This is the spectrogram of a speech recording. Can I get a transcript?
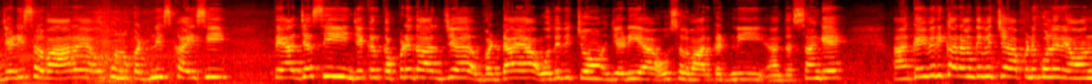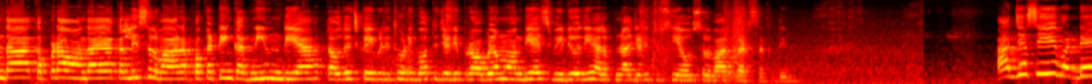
ਜਿਹੜੀ ਸਲਵਾਰ ਹੈ, ਉਹ ਤੁਹਾਨੂੰ ਕੱਢਣੀ ਸਿਖਾਈ ਸੀ। ਤੇ ਅੱਜ ਅਸੀਂ ਜੇਕਰ ਕੱਪੜੇ ਦਾ ਅਰਜ ਵੱਡਾ ਆ, ਉਹਦੇ ਵਿੱਚੋਂ ਜਿਹੜੀ ਆ, ਉਹ ਸਲਵਾਰ ਕੱਢਣੀ ਦੱਸਾਂਗੇ। ਕਈ ਵਾਰੀ ਘਰਾਂ ਦੇ ਵਿੱਚ ਆਪਣੇ ਕੋਲ ਰਿਓਨ ਦਾ ਕੱਪੜਾ ਆਉਂਦਾ ਆ, ਕੱਲੀ ਸਲਵਾਰ ਆਪਾਂ ਕਟਿੰਗ ਕਰਨੀ ਹੁੰਦੀ ਆ, ਤਾਂ ਉਹਦੇ ਵਿੱਚ ਕਈ ਵਾਰੀ ਥੋੜੀ ਬਹੁਤ ਜਿਹੜੀ ਪ੍ਰੋਬਲਮ ਆਉਂਦੀ ਹੈ ਇਸ ਵੀਡੀਓ ਦੀ ਹੈਲਪ ਨਾਲ ਜਿਹੜੀ ਤੁਸੀਂ ਆ, ਉਹ ਸਲਵਾਰ ਕੱਢ ਸਕਦੇ ਹੋ। ਅੱਜ ਅਸੀਂ ਵੱਡੇ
